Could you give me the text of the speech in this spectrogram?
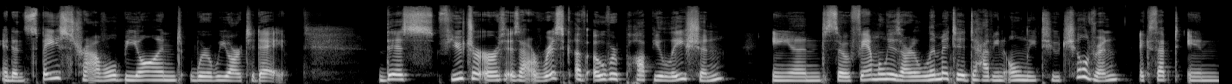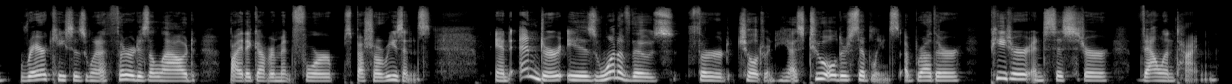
and in space travel beyond where we are today. This future Earth is at risk of overpopulation and so families are limited to having only two children, except in rare cases when a third is allowed by the government for special reasons. And Ender is one of those third children. He has two older siblings, a brother, Peter, and sister, Valentine.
